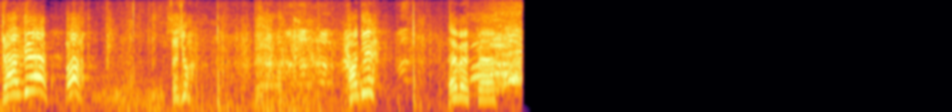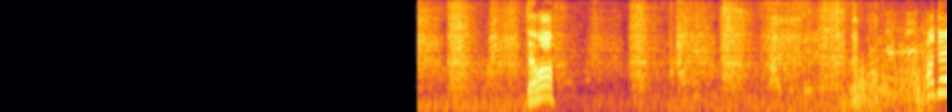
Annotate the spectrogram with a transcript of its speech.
Geldi. Ha. Seco. Hadi. Evet be. Devam. Hadi.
